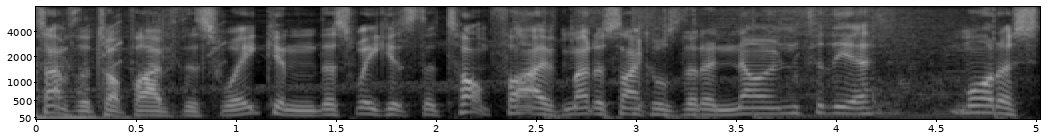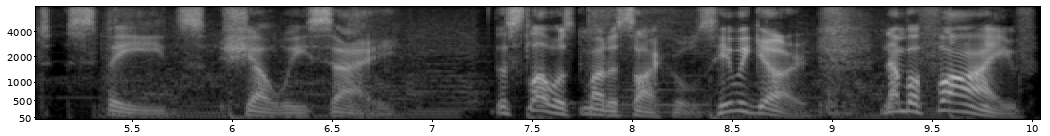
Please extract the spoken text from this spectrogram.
Time for the top five this week, and this week it's the top five motorcycles that are known for their modest speeds, shall we say. The slowest motorcycles. Here we go. Number five,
